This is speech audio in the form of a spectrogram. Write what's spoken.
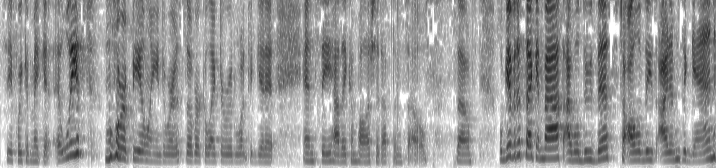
See if we can make it at least more appealing to where a silver collector would want to get it and see how they can polish it up themselves. So we'll give it a second bath. I will do this to all of these items again,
